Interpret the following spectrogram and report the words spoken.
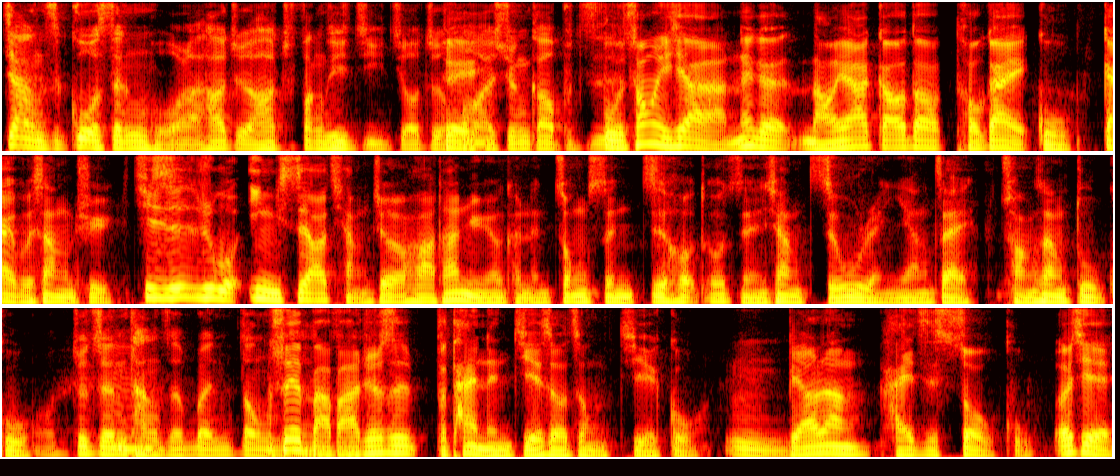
这样子过生活了，他觉得他就放弃急救，就后来宣告不治。补充一下，那个脑压高到头盖骨盖不上去，其实如果硬是要抢救的话，他女儿可能终身之后都只能像植物人一样在床上度过，就只能躺着不能动。所以爸爸就是不太能接受这种结果，嗯，不要让孩子受苦，而且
